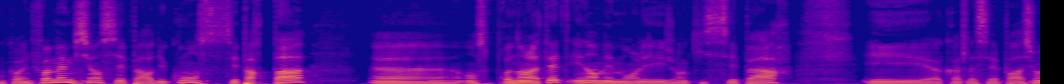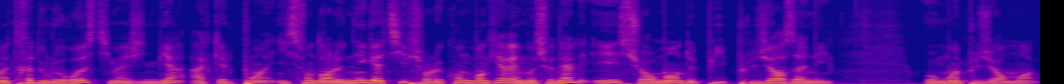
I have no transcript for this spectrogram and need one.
encore une fois, même si on se sépare, du coup, on ne se sépare pas euh, en se prenant la tête énormément. Les gens qui se séparent, et euh, quand la séparation est très douloureuse, t'imagines bien à quel point ils sont dans le négatif sur le compte bancaire émotionnel et sûrement depuis plusieurs années, au moins plusieurs mois.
